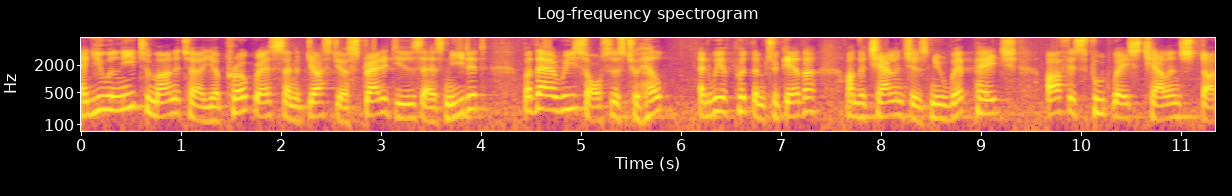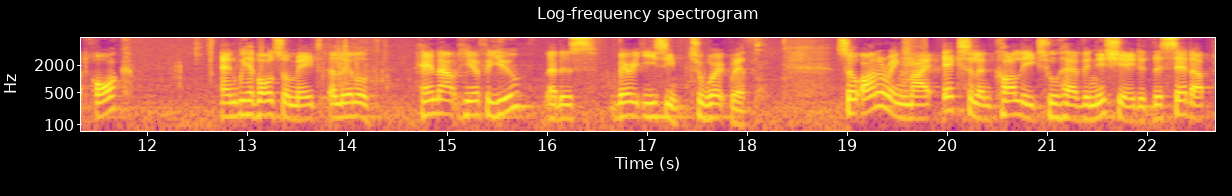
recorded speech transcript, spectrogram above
And you will need to monitor your progress and adjust your strategies as needed, but there are resources to help, and we have put them together on the Challenge's new webpage, officefoodwastechallenge.org. And we have also made a little handout here for you that is very easy to work with. So, honoring my excellent colleagues who have initiated this setup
